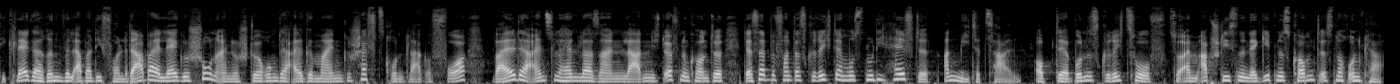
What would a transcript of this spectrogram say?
Die Klägerin will aber die volle. Dabei läge schon eine Störung der allgemeinen Geschäftsgrundlage vor, weil der Einzelhändler seinen Laden nicht öffnen konnte. Deshalb befand das Gericht, er muss nur die Hälfte an Miete zahlen. Ob der Bundesgerichtshof zu einem abschließenden Ergebnis kommt, ist noch unklar.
